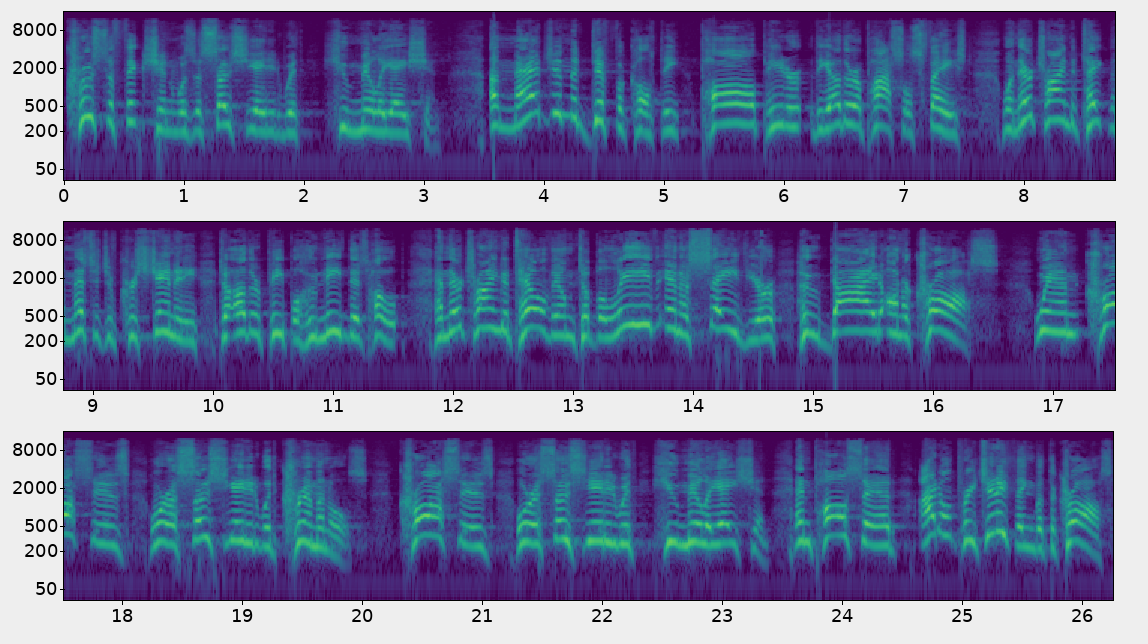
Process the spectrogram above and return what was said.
crucifixion was associated with humiliation. Imagine the difficulty Paul, Peter, the other apostles faced when they're trying to take the message of Christianity to other people who need this hope, and they're trying to tell them to believe in a Savior who died on a cross when crosses were associated with criminals. Crosses were associated with humiliation. And Paul said, I don't preach anything but the cross.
